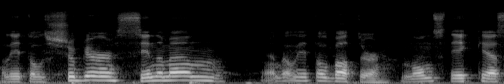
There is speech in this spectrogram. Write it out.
a little sugar, cinnamon, and a little butter. Non-stick as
